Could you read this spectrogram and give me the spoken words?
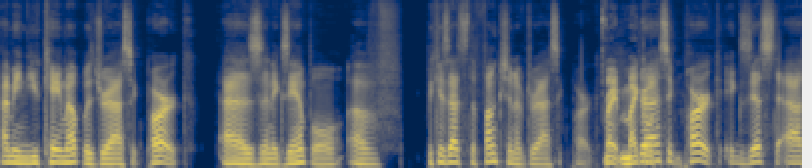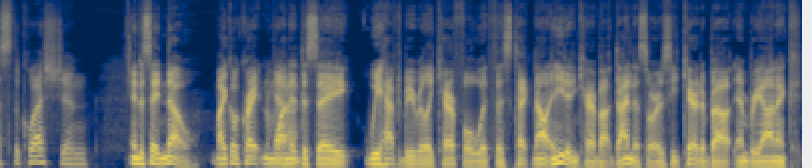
I mean, you came up with Jurassic Park as an example of, because that's the function of Jurassic Park. Right. Michael, Jurassic Park exists to ask the question and to say no. Michael Crichton Yeah. wanted to say we have to be really careful with this technology. He didn't care about dinosaurs. He cared about embryonic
